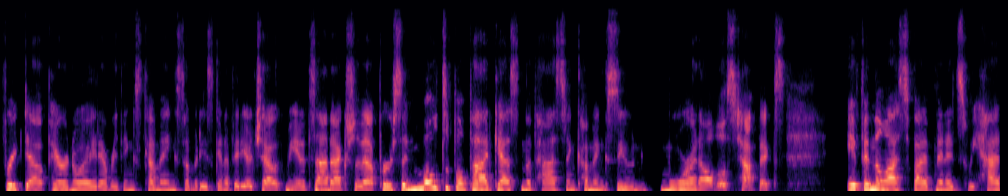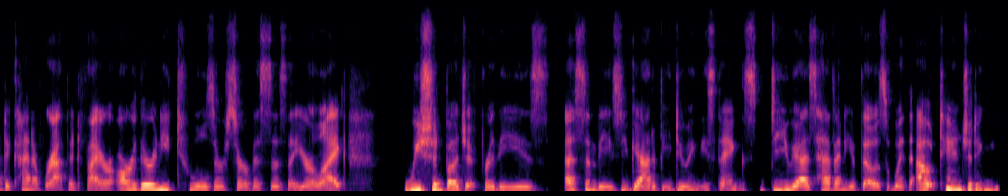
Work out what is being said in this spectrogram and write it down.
freaked out, paranoid, everything's coming, somebody's going to video chat with me, and it's not actually that person. Multiple podcasts in the past and coming soon, more on all those topics. If in the last five minutes we had to kind of rapid fire, are there any tools or services that you're like, we should budget for these SMBs. You got to be doing these things. Do you guys have any of those without tangenting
